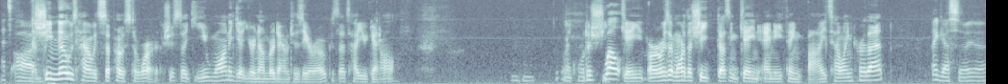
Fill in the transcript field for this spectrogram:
that's odd She knows how it's supposed to work. She's like, you want to get your number down to zero because that's how you get off. Mm-hmm. Like, what does she Well- gain? Or is it more that she doesn't gain anything by telling her that? I guess so, yeah.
